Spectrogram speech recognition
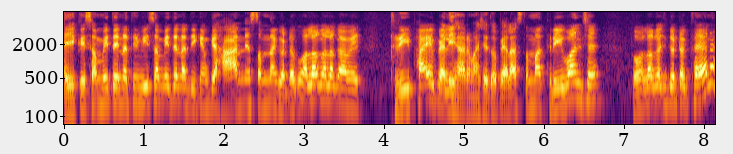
એકે સંમિત નથી વિસંમિત નથી. કેમ કે હાર ને સ્તંભના ઘટકો અલગ અલગ આવે. થ્રી ફાઈવ પહેલી હારમાં છે. તો પહેલા સ્તંભમાં થ્રી વન છે. તો અલગ જ ઘટક થયા ને?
